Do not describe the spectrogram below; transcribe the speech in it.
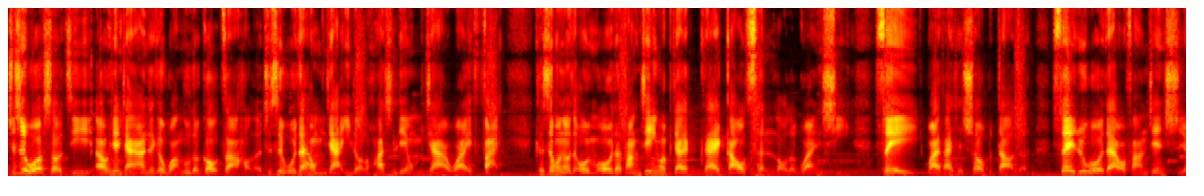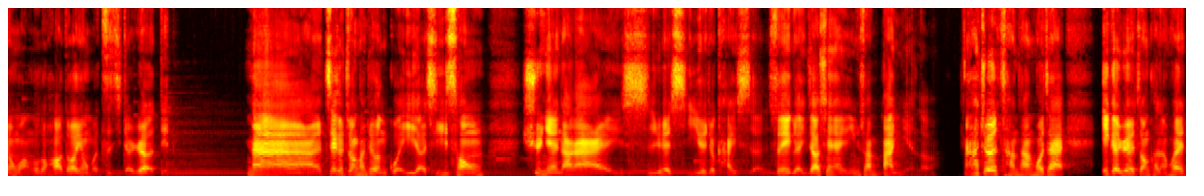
就是我手机呃，我先讲一下这个网络的构造好了。就是我在我们家一楼的话是连我们家的 WiFi，可是我我我的房间因为比较在高层楼的关系，所以 WiFi 是收不到的。所以如果我在我房间使用网络的话，都要用我自己的热点。那这个状况就很诡异了。其实从去年大概十月、十一月就开始了，所以累积到现在已经算半年了。那它就是常常会在一个月中可能会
